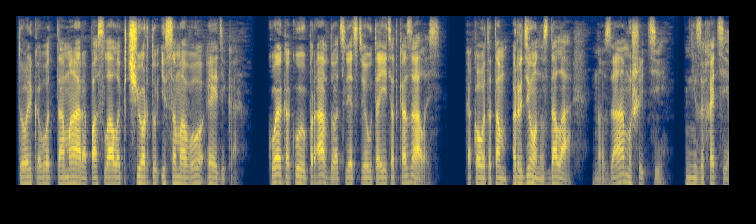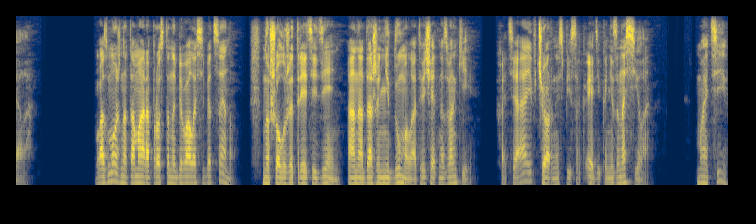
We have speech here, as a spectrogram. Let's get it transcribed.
Только вот Тамара послала к черту и самого Эдика. Кое-какую правду от следствия утаить отказалась. Какого-то там Родиона сдала, но замуж идти не захотела. Возможно, Тамара просто набивала себе цену. Но шел уже третий день, а она даже не думала отвечать на звонки. Хотя и в черный список Эдика не заносила. Мотив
